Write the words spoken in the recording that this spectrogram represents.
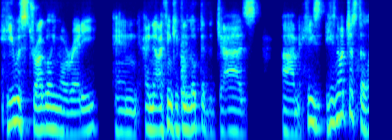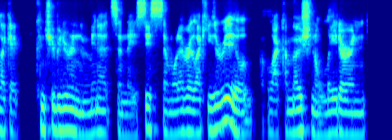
he was struggling already, and and I think if you looked at the Jazz, um, he's he's not just a, like a contributor in the minutes and the assists and whatever. Like he's a real like emotional leader, and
